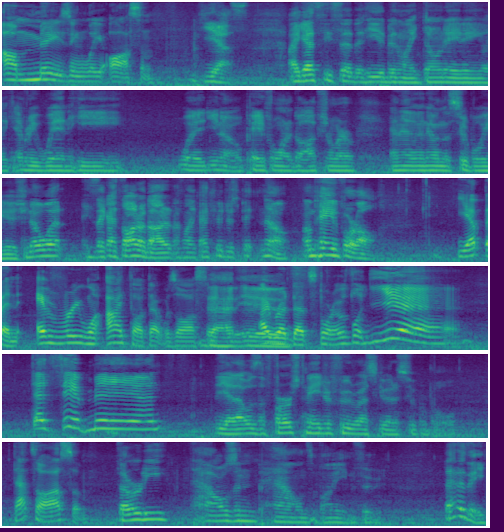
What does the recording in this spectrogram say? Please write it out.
amazingly awesome? Yes. I guess he said that he had been like donating like every win he would, you know, pay for one adoption or whatever. And then when in the Super Bowl, he goes, you know what? He's like, I thought about it. I'm like, I could just pay. No, I'm paying for it all. Yep, and everyone I thought that was awesome. That I read that story. I was like, yeah. That's it, man. Yeah, that was the first major food rescue at a Super Bowl. That's awesome. 30,000 pounds of uneaten food. That is a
